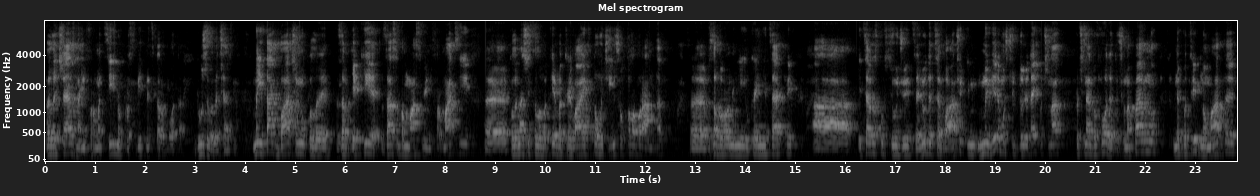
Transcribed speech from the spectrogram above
величезна інформаційно-просвітницька робота, дуже величезна. Ми і так бачимо, коли завдяки засобам масової інформації, е, коли наші силовики викривають того чи іншого колаборанта е, в забороненій Україні церкві. А, і це розповсюджується. Люди це бачать, і ми віримо, що до людей почина, почне доходити, що напевно не потрібно мати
